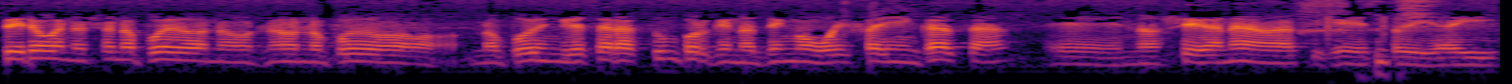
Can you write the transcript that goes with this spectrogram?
Pero bueno, yo no puedo no, no, no puedo no puedo ingresar a Zoom porque no tengo wifi en casa, eh, no llega nada, así que estoy ahí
